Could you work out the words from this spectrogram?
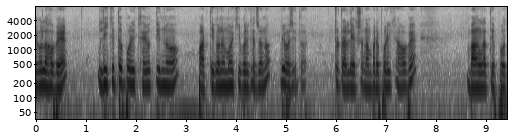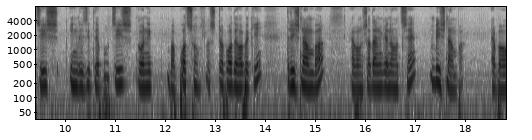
এগুলো হবে লিখিত পরীক্ষায় উত্তীর্ণ প্রার্থীগণের মৌখিক পরীক্ষার জন্য বিভাজিত। টোটালি একশো নম্বরের পরীক্ষা হবে বাংলাতে পঁচিশ, ইংরেজিতে পঁচিশ, গণিত বা পদ সংশ্লিষ্ট পদে হবে কি? ত্রিশ নাম্বার এবং সাধারণ জ্ঞান হচ্ছে বিশ নাম্বার এবং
